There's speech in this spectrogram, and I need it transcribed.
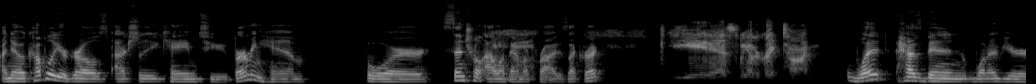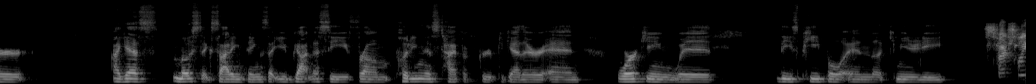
I know a couple of your girls actually came to Birmingham for Central Alabama mm-hmm. Pride. Is that correct? Yes, we had a great time. What has been one of your, I guess, most exciting things that you've gotten to see from putting this type of group together and working with these people in the community? especially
